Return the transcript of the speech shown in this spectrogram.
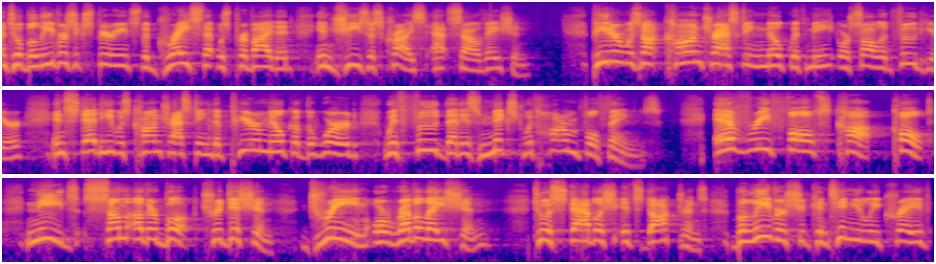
until believers experience the grace that was provided in Jesus Christ at salvation. Peter was not contrasting milk with meat or solid food here. Instead, he was contrasting the pure milk of the word with food that is mixed with harmful things. Every false cult needs some other book, tradition, dream, or revelation to establish its doctrines. Believers should continually crave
